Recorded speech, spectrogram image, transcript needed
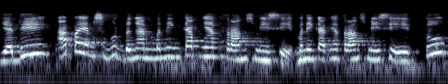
Jadi apa yang disebut dengan meningkatnya transmisi? Meningkatnya transmisi itu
